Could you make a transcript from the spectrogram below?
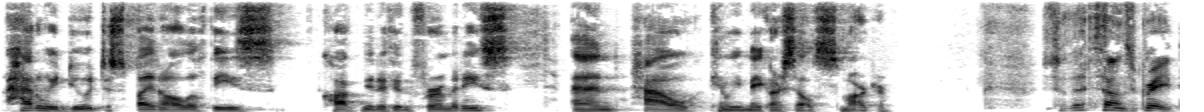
how do we do it despite all of these cognitive infirmities? And how can we make ourselves smarter? So that sounds great.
